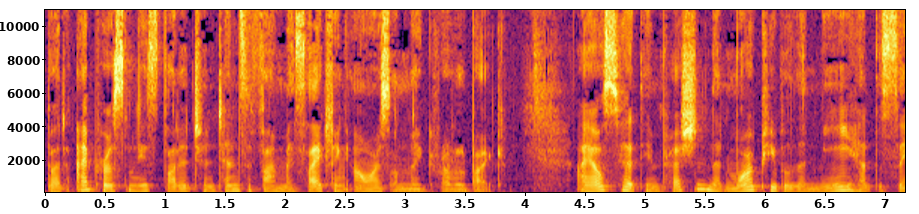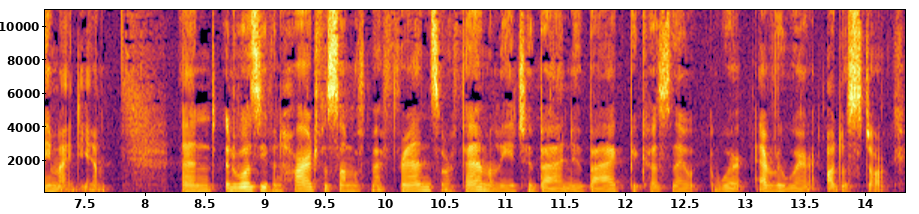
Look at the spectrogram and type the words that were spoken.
but I personally started to intensify my cycling hours on my gravel bike. I also had the impression that more people than me had the same idea. And it was even hard for some of my friends or family to buy a new bike because they were everywhere out of stock,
